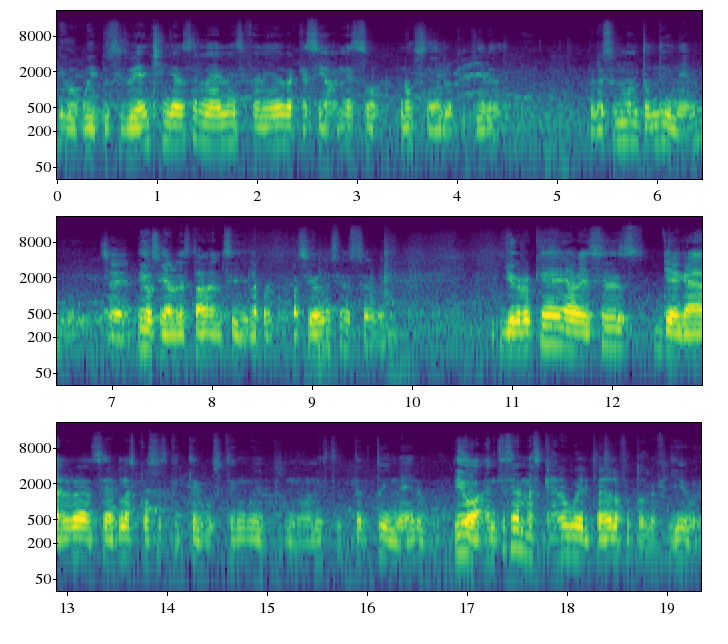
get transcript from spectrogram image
Digo, güey, pues si hubieran chingado esa lana y se fueran a ir de vacaciones o no sé, lo que quieras. Pero es un montón de dinero, güey. Sí. Digo, si ahora estaban, si la preocupación es eso, güey. Yo creo que a veces llegar a hacer las cosas que te gusten, güey, pues no necesitas tanto dinero, güey. Digo, antes era más caro, güey, el pedo de la fotografía, güey.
